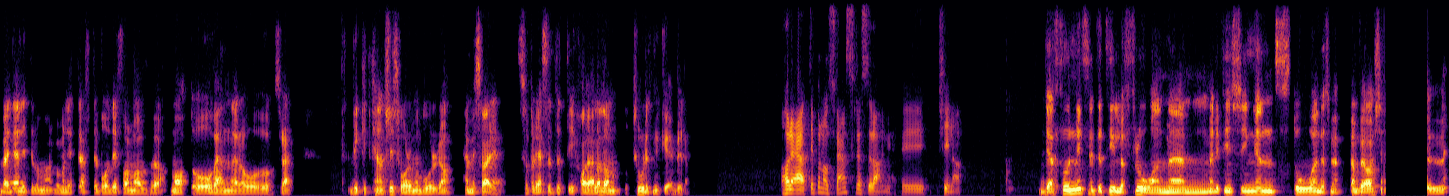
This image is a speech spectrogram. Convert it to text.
välja lite vad man, vad man letar efter, både i form av mat och, och vänner och, och där. Vilket kanske är svårare om man bor ja, hemma i Sverige. Så på det sättet har ju alla de otroligt mycket erbjuda. Har du ätit på någon svensk restaurang i Kina? Det har funnits lite till och från, ehm, men det finns ingen stående som är öppen vad jag känner nu.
